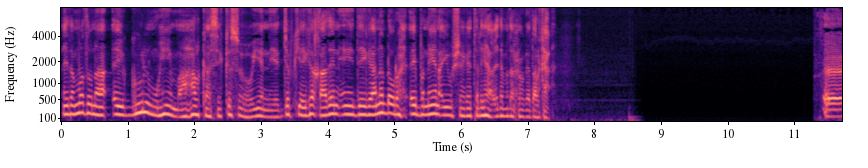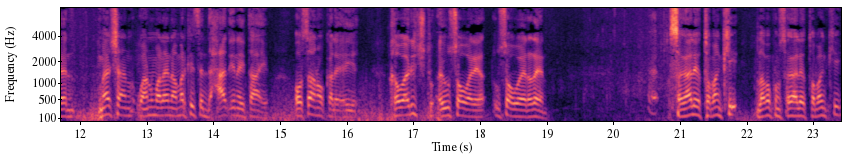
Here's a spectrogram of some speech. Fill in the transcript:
ciidamaduna ay guul muhiim ah halkaasi ka soo hooyeen niyad jabkii ay ka qaadeen inay deegaano dhowr ay baneeyeen ayuu sheegay taliyaha ciidamada xooga dalka meeshaan waan u malaynaa markii saddexaad inay tahay oo saan oo kale ay khawaarijtu ay u weerareen. Sagaaliyo tobankii laba kun sagaaliyo tobankii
